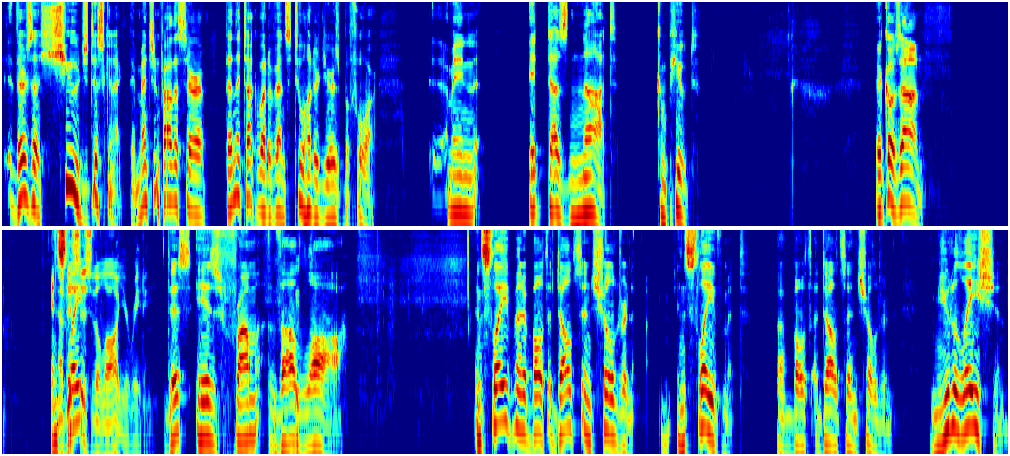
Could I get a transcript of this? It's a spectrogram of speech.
There's a huge disconnect. They mention Father Serra, then they talk about events 200 years before. I mean, it does not compute. It goes on. Ensla- now, this is the law you're reading. This is from the law. Enslavement of both adults and children, enslavement of both adults and children, mutilation,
